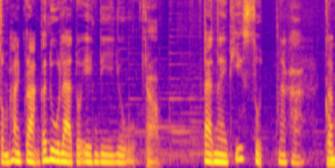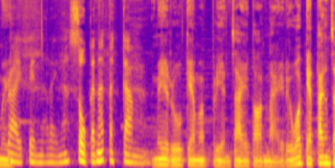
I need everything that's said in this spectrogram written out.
สมภารกลางก็ดูแลตัวเองดีอยู่ครับ แต่ในที่สุดนะคะก็ก็ไม่กลายเป็นอะไรนะโศกนาฏกรรม ไม่รู้แกมาเปลี่ยนใจตอนไหน หรือว่าแกตั้งใจ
